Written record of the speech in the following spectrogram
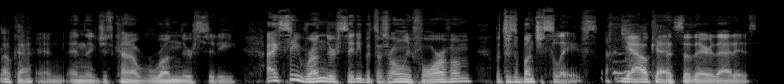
Okay. and and they just kind of run their city. I say run their city, but there's only four of them, but there's a bunch of slaves. Yeah, okay. so there that is,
